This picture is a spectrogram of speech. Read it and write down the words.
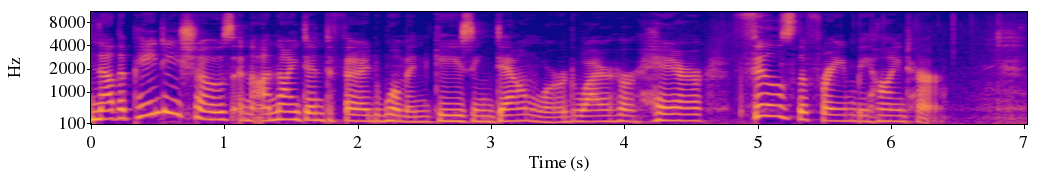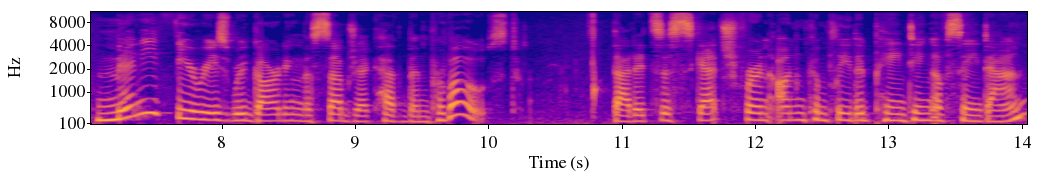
Now, the painting shows an unidentified woman gazing downward while her hair fills the frame behind her. Many theories regarding the subject have been proposed. That it's a sketch for an uncompleted painting of St. Anne,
